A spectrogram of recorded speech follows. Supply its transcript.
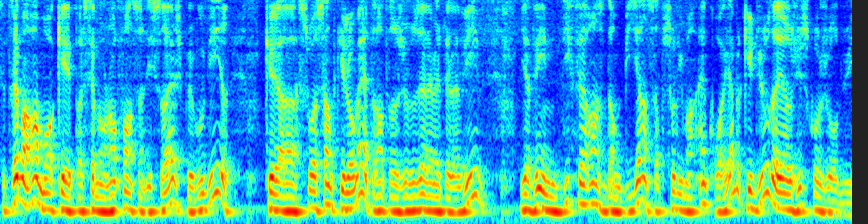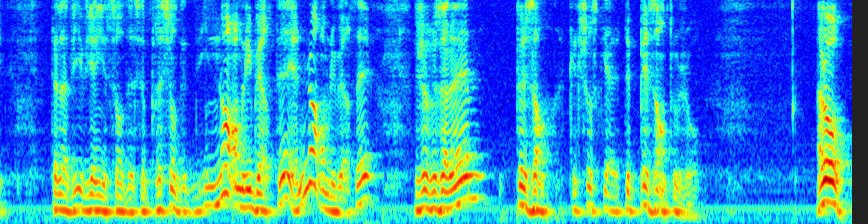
c'est très marrant, moi qui ai passé mon enfance en Israël, je peux vous dire qu'à 60 km entre Jérusalem et Tel Aviv, il y avait une différence d'ambiance absolument incroyable qui dure d'ailleurs jusqu'aujourd'hui. Tel Aviv, il y a une sorte d'impression d'énorme liberté, énorme liberté. Jérusalem, pesant, quelque chose qui a été pesant toujours. Alors,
